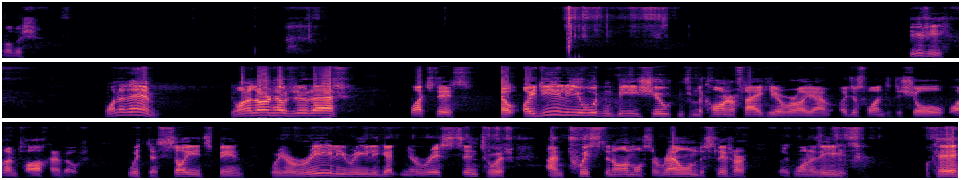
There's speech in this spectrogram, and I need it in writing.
Rubbish. Beauty. One of them. You want to learn how to do that? Watch this. Now, ideally, you wouldn't be shooting from the corner flag here where I am. I just wanted to show what I'm talking about with the side spin, where you're really, really getting your wrists into it and twisting almost around the sliotar like one of these. Okay,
